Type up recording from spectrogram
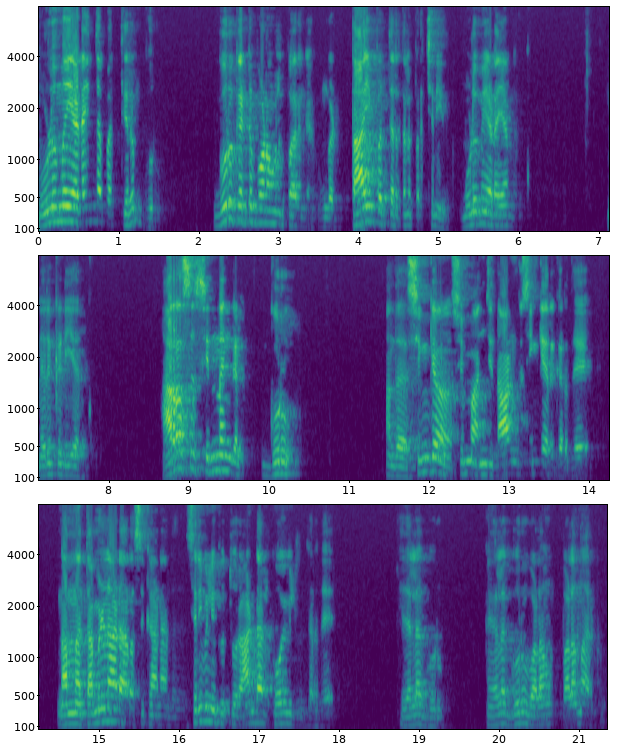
முழுமையடைந்த பத்திரம் குரு. குரு கெட்டு போனவங்களுக்கு பாருங்க உங்க தாய் பத்திரத்துல பிரச்சனை இருக்கும். முழுமையடையாம இருக்கும். நெருக்கடியா இருக்கும். அரசு சின்னங்கள் குரு. அந்த சிங்கம் சிம்மம் அஞ்சு நான்கு சிங்கம் இருக்கிறது. நம்ம தமிழ்நாடு அரசுக்கான அந்த சிறுவில்லிபுத்தூர் ஆண்டாள் கோவில் இருக்கிறது. இதெல்லாம் குரு. இதெல்லாம் குரு வளம் பலமா இருக்கும்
